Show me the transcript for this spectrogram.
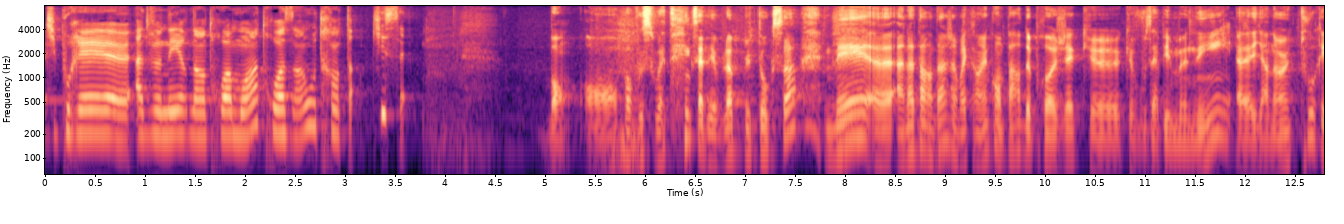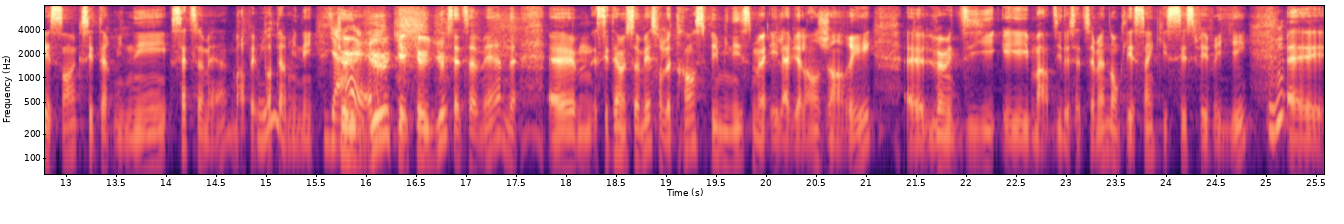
qui pourrait advenir dans trois mois, trois ans ou trente ans. Qui sait? Bon, on va vous souhaiter que ça développe plus tôt que ça, mais euh, en attendant, j'aimerais quand même qu'on parle de projets que, que vous avez menés. Euh, il y en a un tout récent qui s'est terminé cette semaine, en fait, pas terminé, qui a, eu lieu, qui, a, eu lieu cette semaine. Euh, C'était un sommet sur le transféminisme et la violence genrée, euh, lundi et mardi de cette semaine, donc les 5 et 6 février. Mhm. Euh,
